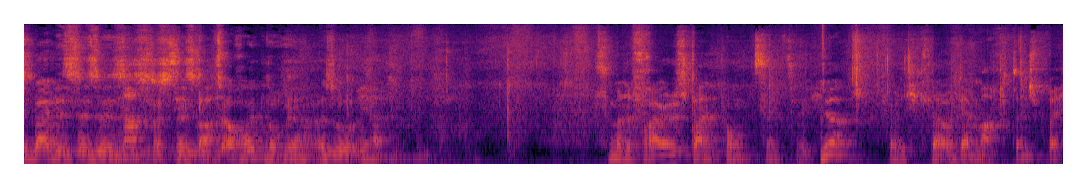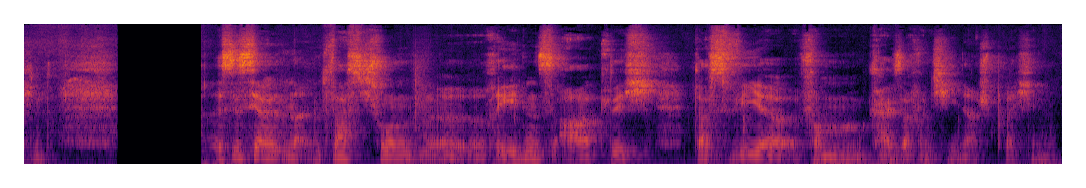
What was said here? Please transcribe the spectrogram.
Ich meine, das, das, das, das gibt es auch heute noch, ja. Also, Ja. Das ist immer eine Frage des Standpunkts natürlich. Ja. Völlig klar und der Macht entsprechend. Es ist ja fast schon äh, redensartlich, dass wir vom Kaiser von China sprechen.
